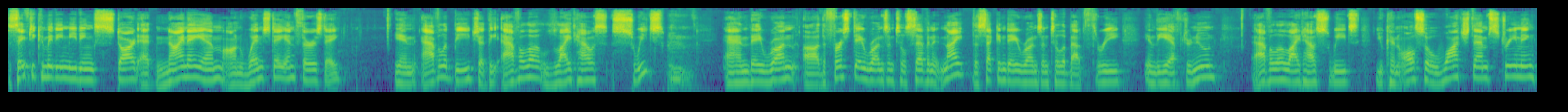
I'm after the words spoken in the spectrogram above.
the safety committee meetings start at 9 a.m. on Wednesday and Thursday in Avila Beach at the Avila Lighthouse Suites. And they run, uh, the first day runs until 7 at night. The second day runs until about 3 in the afternoon. Avila Lighthouse Suites. You can also watch them streaming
